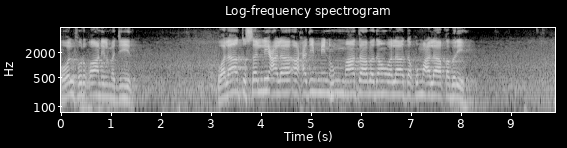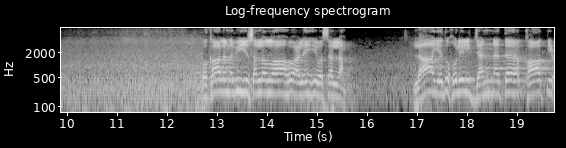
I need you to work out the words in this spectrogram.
والفرقان المجيد. ولا تصل على أحد منهم مات أبدا ولا تقم على قبره وقال النبي صلى الله عليه وسلم لا يدخل الجنة قاطع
